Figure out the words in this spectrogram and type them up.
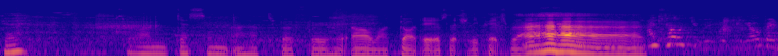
Okay. So I'm guessing I have to go through here. Oh my god, it is literally pitch black. I told you it would be open.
